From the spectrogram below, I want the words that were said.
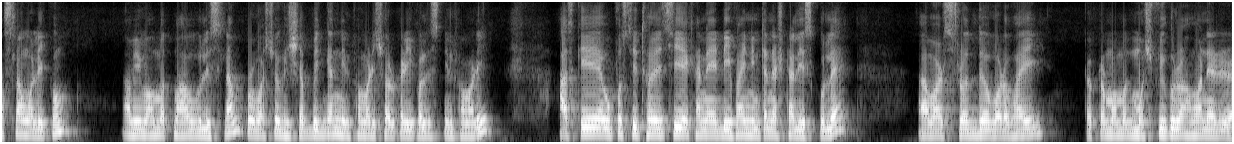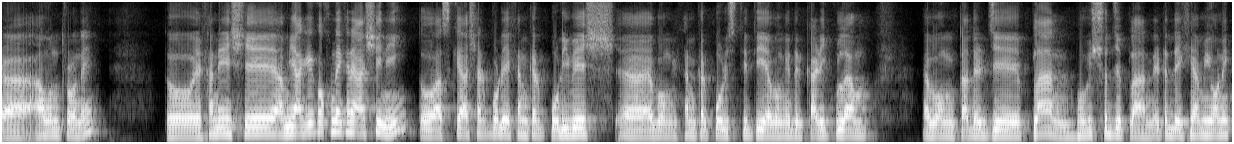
আসসালামু আলাইকুম। আমি মোহাম্মদ মাহবুবুল ইসলাম, প্রভাষক হিসাব বিজ্ঞান, নীলফামারী সরকারি কলেজ, নীলফামারী। আজকে উপস্থিত হয়েছি এখানে ডিভাইন ইন্টারন্যাশনাল স্কুলে আমার শ্রদ্ধেয় বড় ভাই ডক্টর মোহাম্মদ মুশফিকুর রহমানের আমন্ত্রণে। তো এখানে এসে আমি আগে কখনো এখানে আসিনি। তো আজকে আসার পরে এখানকার পরিবেশ এবং এখানকার পরিস্থিতি এবং এদের কারিকুলাম এবং তাদের যে প্ল্যান ভবিষ্যৎ যে প্ল্যান এটা দেখে আমি অনেক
